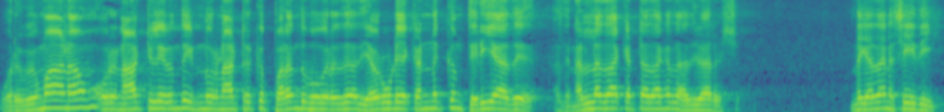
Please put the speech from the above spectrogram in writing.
ஒரு விமானம் ஒரு நாட்டிலிருந்து இன்னொரு நாட்டிற்கு பறந்து போகிறது அது எவருடைய கண்ணுக்கும் தெரியாது. அது நல்லதா கெட்டதாங்கிறது அது வேறு விஷயம். இன்றைக்கி அதான செய்தி?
